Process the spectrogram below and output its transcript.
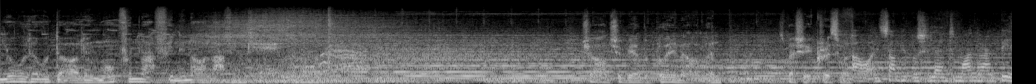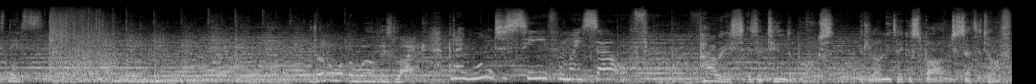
Your little darling won't for nothing in our loving care. Child should be able to play now and then, especially at Christmas. Oh, and some people should learn to mind their own business. You don't know what the world is like. But I want to see for myself. Paris is a tinderbox. It'll only take a spark to set it off.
